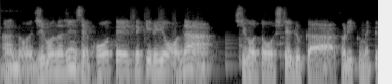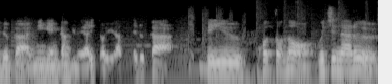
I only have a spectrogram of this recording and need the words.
あの自分の人生肯定できるような仕事をしてるか取り組めてるか人間関係のやり取りをやってるかっていうことの内なる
